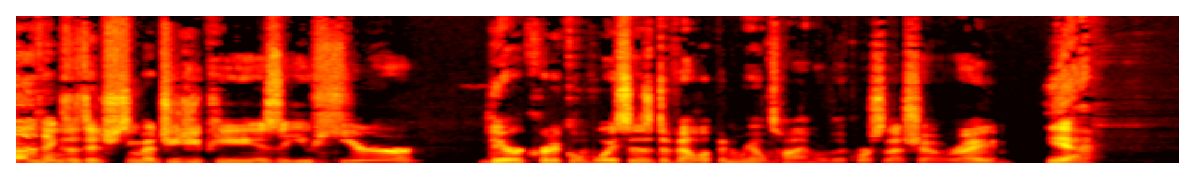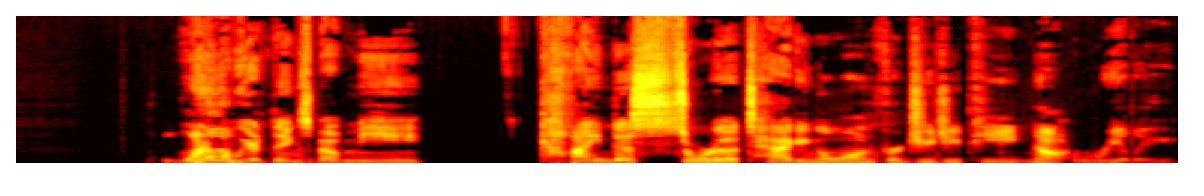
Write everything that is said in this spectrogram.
of the things that's interesting about GGP is that you hear their critical voices develop in real time over the course of that show, right? Yeah. one of the weird things about me kind of sort of tagging along for GGP, not really,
